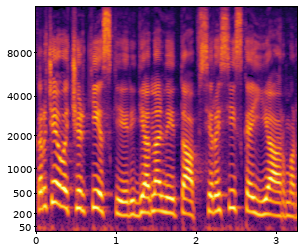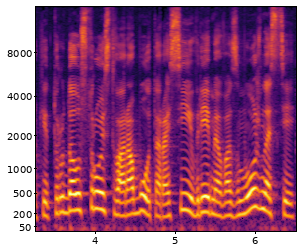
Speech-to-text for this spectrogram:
Карачаево-Черкесский региональный этап Всероссийской ярмарки «Трудоустройство. Работа России. Время возможностей»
